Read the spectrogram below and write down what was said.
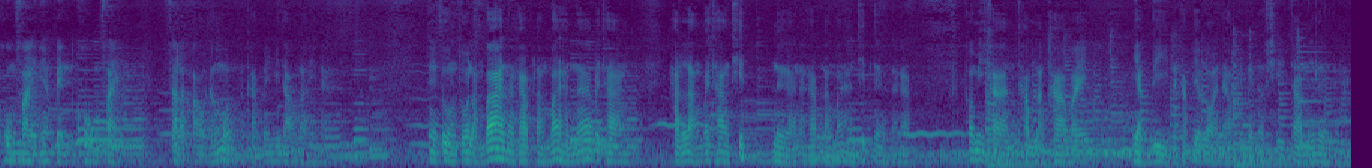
โคมไฟเนี่ยเป็นโคมไฟสลักเอาทั้งหมดนะครับ ไม่มีดาวไหลนะ ในส่วนของตัวหลังบ้านนะครับ หลังบ้านหันหน้าไปทางหันหลังไปทางทิศเหนือนะครับ หลังบ้านหันทิศเหนือนะครับ ก็มีการทำหลังคาไว้อย่างดีนะครับ เรียบร้อยแล้วเป็นเมทัลชีตตามนี้เลยนะครับ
